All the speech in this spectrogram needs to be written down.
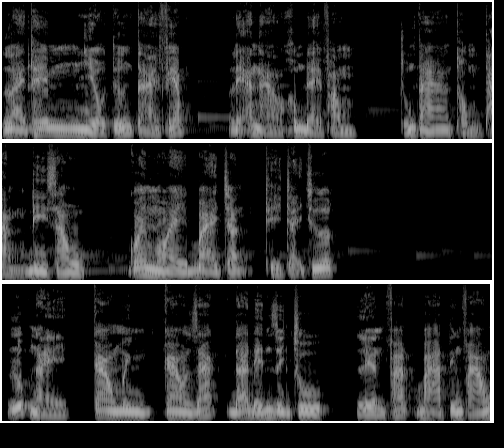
lại thêm nhiều tướng tài phép, lẽ nào không đề phòng? Chúng ta thủng thẳng đi sau, coi mòi bại trận thì chạy trước. Lúc này, cao minh, cao giác đã đến dinh chu, liền phát ba tiếng pháo.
